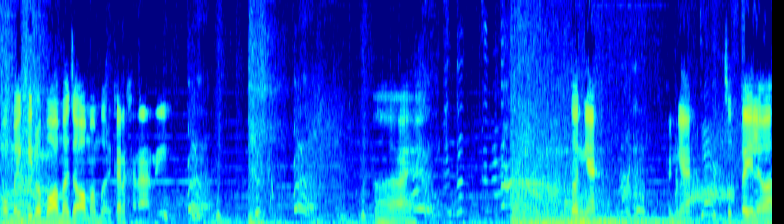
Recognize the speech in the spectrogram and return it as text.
ผมไม่คิดว่าบอสมันจะออกมาเหมือนกันขนาดนี้เอ้ยนั่นไง เป็นไง สุดเตะเลยวะ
